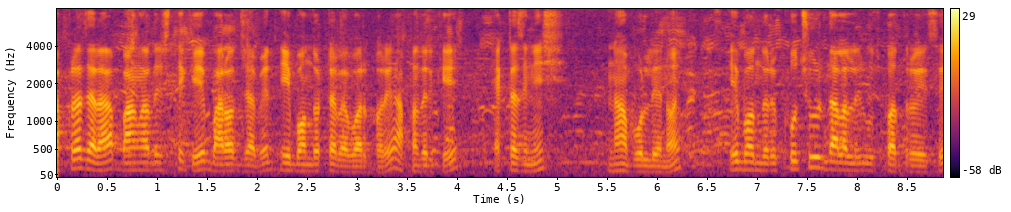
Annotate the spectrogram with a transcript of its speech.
আপনারা যারা বাংলাদেশ থেকে ভারত যাবেন, এই বন্দরটা ব্যবহার করে আপনাদেরকে একটা জিনিস না বললে নয়, এই বন্দরে প্রচুর দালালের উৎপাদ রয়েছে।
